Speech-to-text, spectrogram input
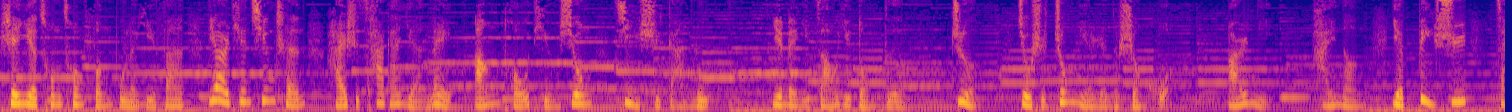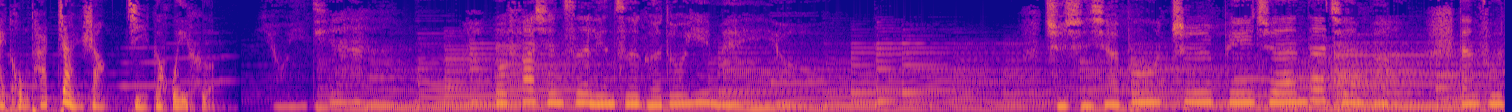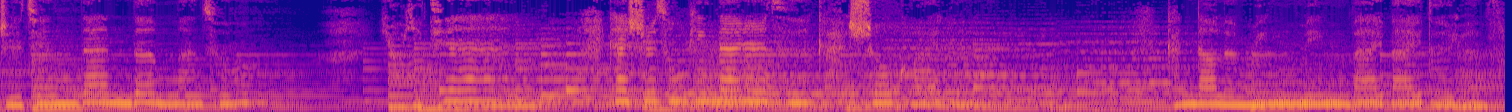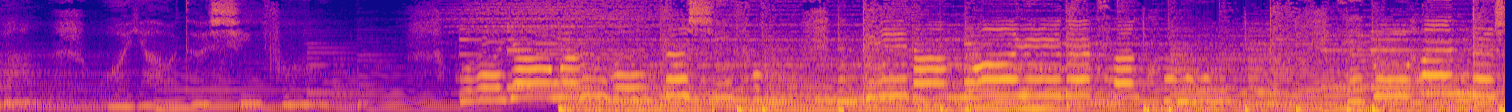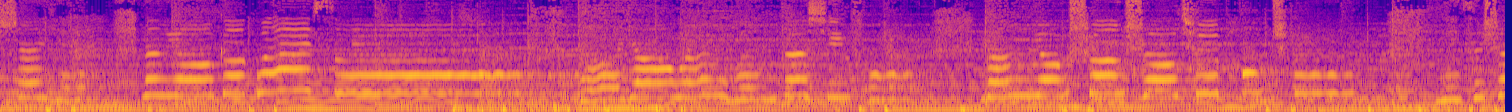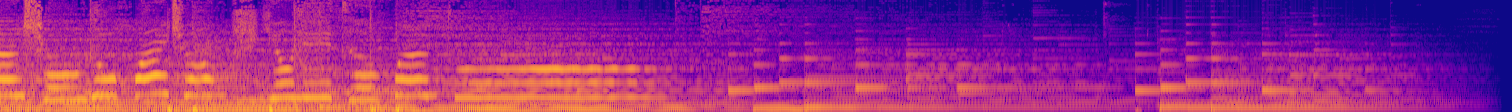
深夜匆匆缝补了一番，第二天清晨还是擦干眼泪，昂头挺胸，继续赶路。因为你早已懂得，这就是中年人的生活，而你还能也必须再同他战上几个回合。有一天，我发现自怜资格都已没有，只剩下不知疲倦的肩膀，担负着简单的满足。有一天。开始从平淡日子感受快乐，看到了明明白白的远方，我要的幸福，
